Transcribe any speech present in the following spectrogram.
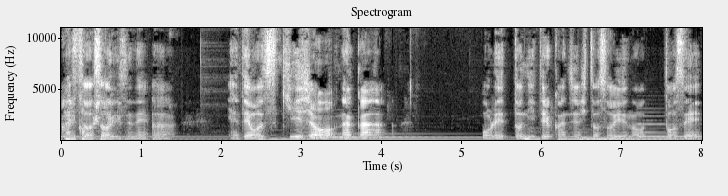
あ、るかそうそうもしれないけどですね。うん。いや、でも好きでしょ。なんか、俺と似てる感じの人、そういうの、どうせ。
